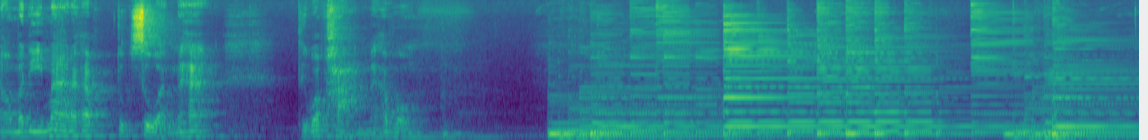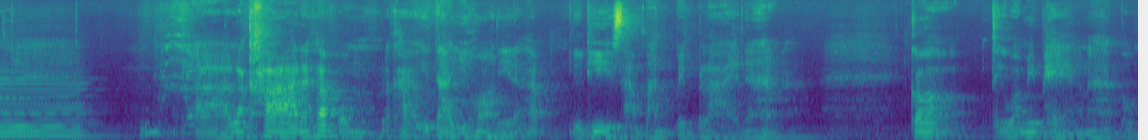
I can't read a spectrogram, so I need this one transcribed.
ออกมาดีมากนะครับ ทุกส่วนนะฮะถือว่าผ่านนะครับผมราคานะครับผมราคากีตาร์ยี่ห้อนี้นะครับ อยู่ที่ 3,000ไปปลายนะฮะก็ถือว่าไม่แพงนะครับผม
